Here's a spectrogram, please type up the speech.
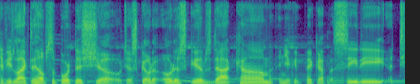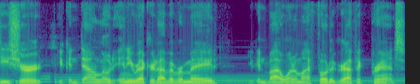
If you'd like to help support this show, just go to otisgibbs.com and you can pick up a CD, a t shirt. You can download any record I've ever made. You can buy one of my photographic prints.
